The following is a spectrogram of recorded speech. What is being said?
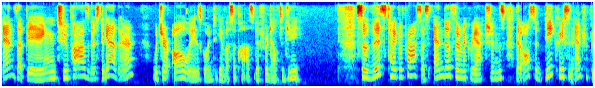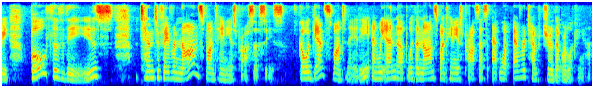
ends up being two positives together, which are always going to give us a positive for delta G. So this type of process, endothermic reactions that also decrease in entropy, both of these tend to favor non-spontaneous processes go against spontaneity, and we end up with a non-spontaneous process at whatever temperature that we're looking at.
